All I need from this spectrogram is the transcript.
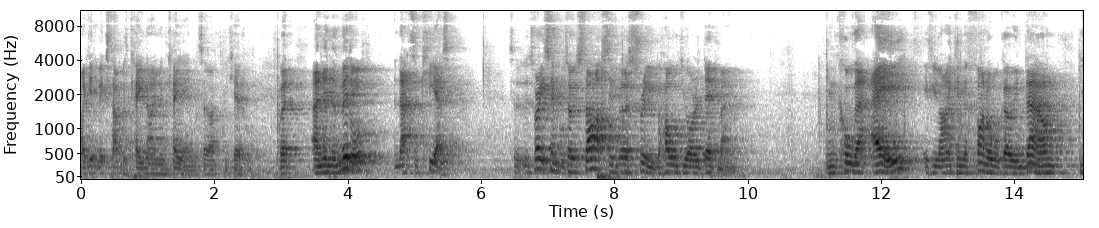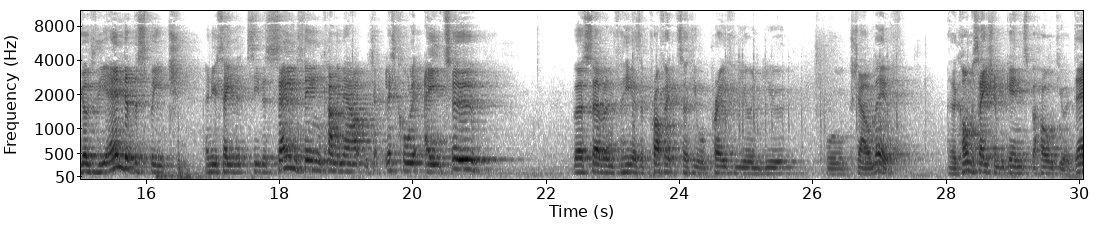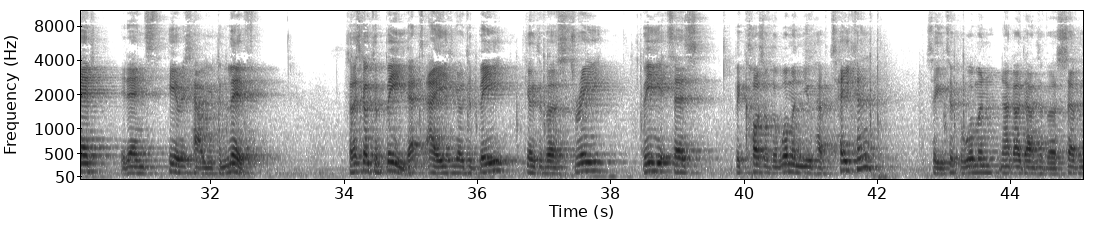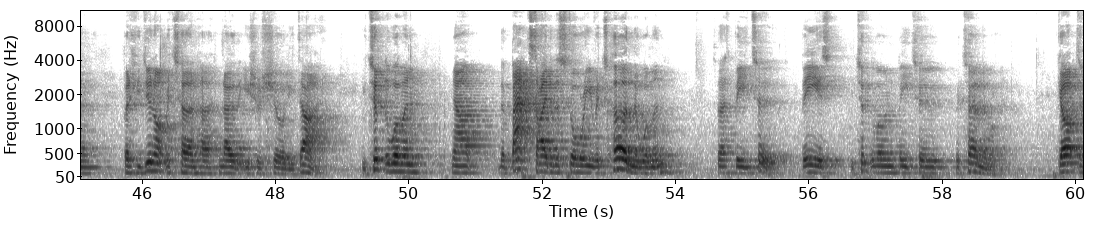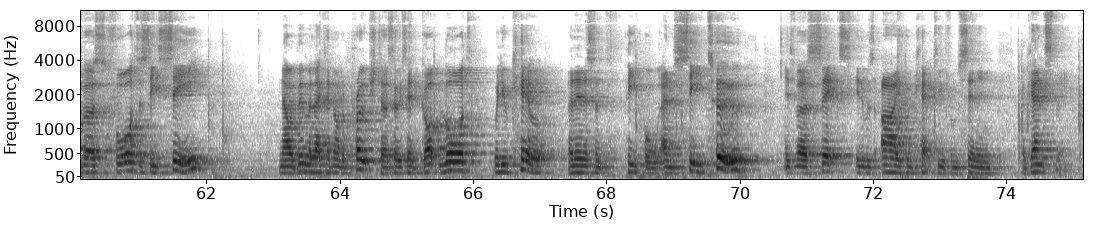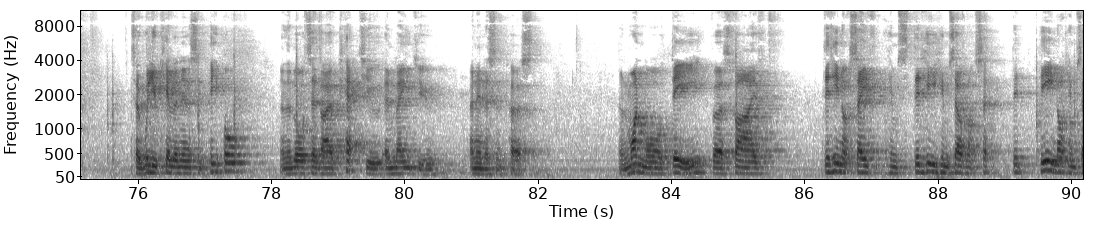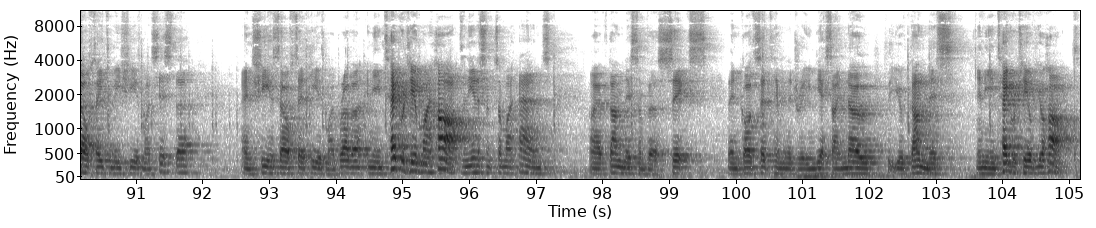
I get mixed up with canine and KN, so I have to be careful. But and in the middle, and that's a chiasm. So it's very simple. So it starts in verse 3 Behold, you are a dead man. You can call that A, if you like, in the funnel going down you go to the end of the speech and you say, see the same thing coming out, which let's call it A2. Verse 7 For he is a prophet, so he will pray for you, and you will, shall live. And the conversation begins Behold, you are dead. It ends, Here is how you can live. So let's go to B. That's A. If you go to B, go to verse 3. B, it says, Because of the woman you have taken. So you took a woman, now go down to verse 7. But if you do not return her, know that you shall surely die. You took the woman, now the backside of the story, return the woman. So that's B2. B is you took the woman, B2, return the woman. Go up to verse 4 to see C. Now Abimelech had not approached her, so he said, God, Lord, will you kill an innocent people? And C2 is verse 6 It was I who kept you from sinning against me. So, will you kill an innocent people? And the Lord says, I have kept you and made you an innocent person. And one more, D, verse 5. Did he not say him, did he himself not say, did he not himself say to me, She is my sister? And she herself said, He is my brother. In the integrity of my heart and the innocence of my hands, I have done this. And verse 6 then God said to him in the dream, Yes, I know that you have done this in the integrity of your heart.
